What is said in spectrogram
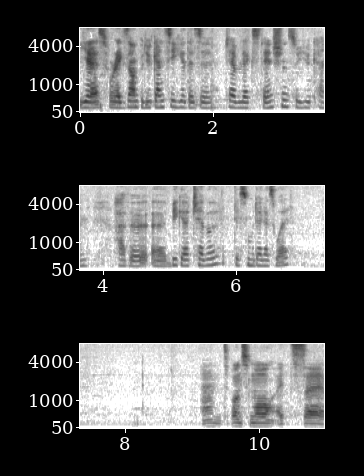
Yes for example you can see here there's a table extension so you can have a, a bigger table this model as well and once more it's uh,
